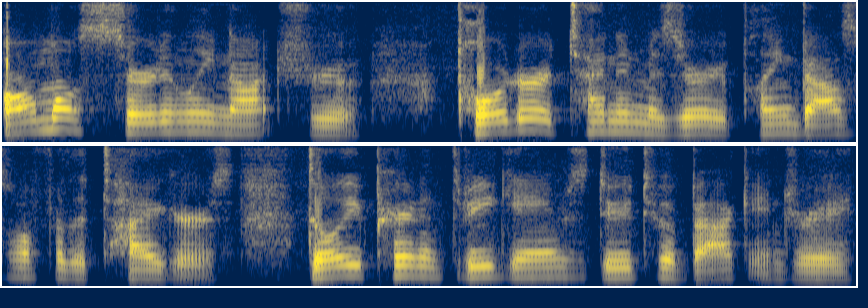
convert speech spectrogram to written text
almost certainly not true. Porter attended Missouri playing basketball for the Tigers. Though he appeared in three games due to a back injury,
